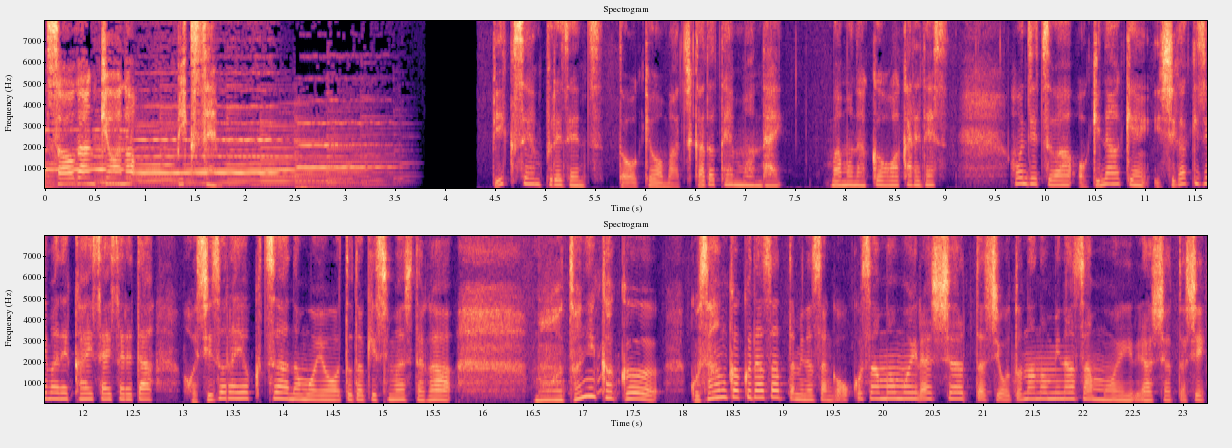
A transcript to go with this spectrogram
う双眼鏡のビクセンビクセンプレゼンツ東京街角天文台。まもなくお別れです。本日は沖縄県石垣島で開催された星空浴ツアーの模様をお届けしましたが、もうとにかくご参加くださった皆さんがお子様もいらっしゃったし、大人の皆さんもいらっしゃったし、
